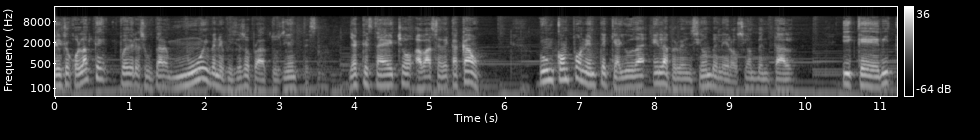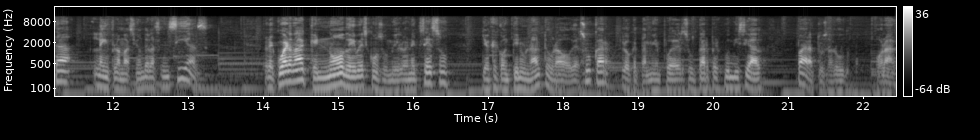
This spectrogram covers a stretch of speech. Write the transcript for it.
el chocolate puede resultar muy beneficioso para tus dientes, ya que está hecho a base de cacao, un componente que ayuda en la prevención de la erosión dental y que evita la inflamación de las encías. Recuerda que no debes consumirlo en exceso, ya que contiene un alto grado de azúcar, lo que también puede resultar perjudicial para tu salud oral.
